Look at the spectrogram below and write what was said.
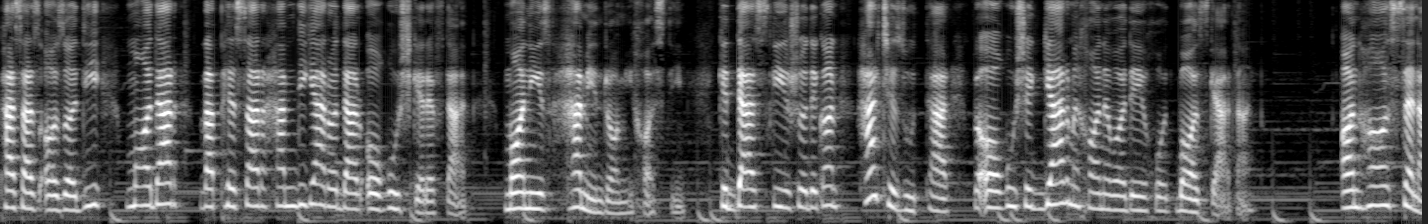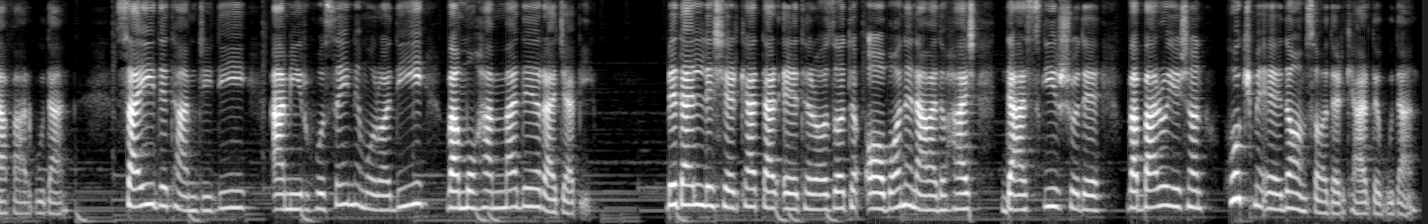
پس از آزادی مادر و پسر همدیگر را در آغوش گرفتند. ما نیز همین را می‌خواستیم که دستگیر شدگان هرچه زودتر به آغوش گرم خانواده خود بازگردند. آنها سه نفر بودند. سعید تمجیدی، امیر حسین مرادی و محمد رجبی. به دلیل شرکت در اعتراضات آبان 98 دستگیر شده و برایشان حکم اعدام صادر کرده بودند.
